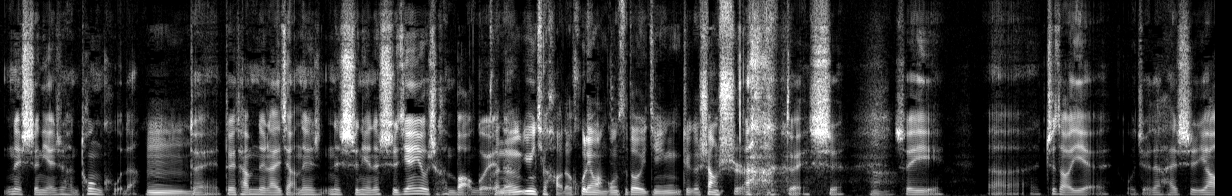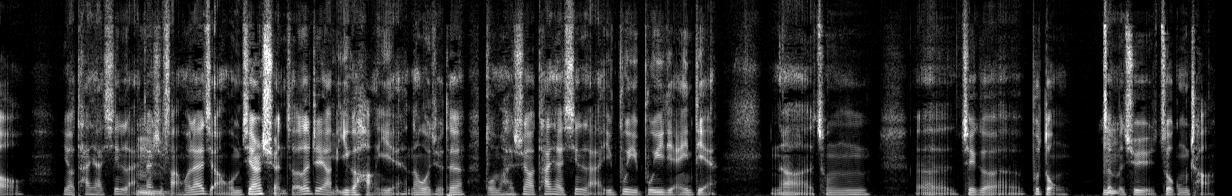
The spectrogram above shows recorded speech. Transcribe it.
那十年是很痛苦的，嗯，，对，对他们来讲，那那十年的时间又是很宝贵的。可能运气好的互联网公司都已经这个上市了 对是，啊。所以呃，制造业我觉得还是要要塌下心来。嗯但是返回来讲，我们既然选择了这样一个行业，那我觉得我们还是要塌下心来，一步一步，一点一点。那从呃这个不懂怎么去做工厂，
